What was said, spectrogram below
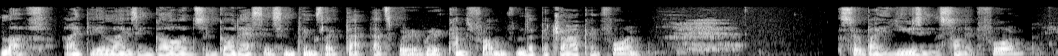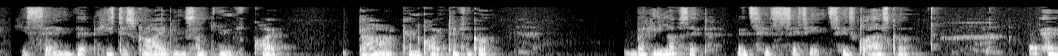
love, idealizing gods and goddesses and things like that. That's where, where it comes from, from the Petrarchan form. So by using the sonnet form, he's saying that he's describing something quite dark and quite difficult. But he loves it. It's his city, it's his Glasgow. Uh,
